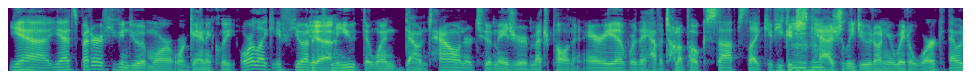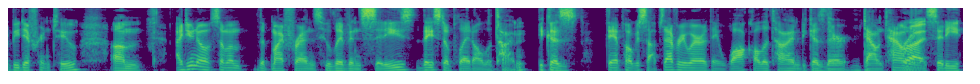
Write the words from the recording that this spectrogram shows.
Yeah, yeah, it's better if you can do it more organically. Or like if you had a Yeah. commute that went downtown or to a major metropolitan area where they have a ton of poke stops, like if you could just Mhm. casually do it on your way to work, that would be different too. Um, I do know some of the, my friends who live in cities, they still play it all the time because they have Pokestops everywhere. They walk all the time because they're downtown in the city.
